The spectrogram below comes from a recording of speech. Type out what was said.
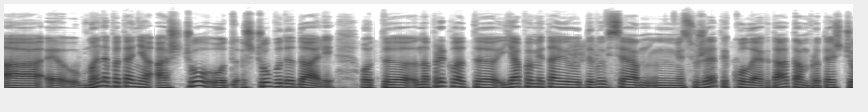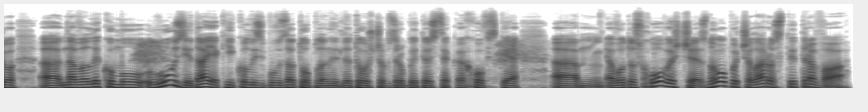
А е, в мене питання: а що, от що буде далі? От, е, наприклад, е, я пам'ятаю, дивився сюжети колег, да там про те, що на великому лузі, да, який колись був затоплений для того, щоб зробити ось це каховське водосховище, знову почала рости трава.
